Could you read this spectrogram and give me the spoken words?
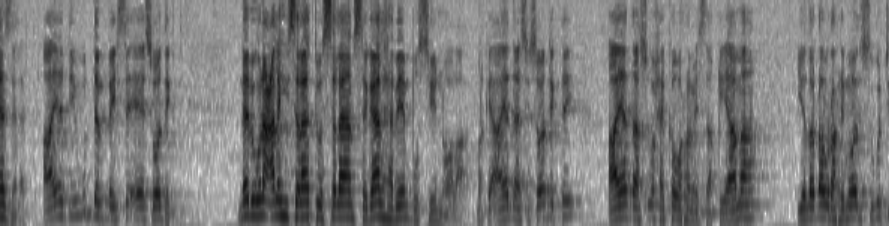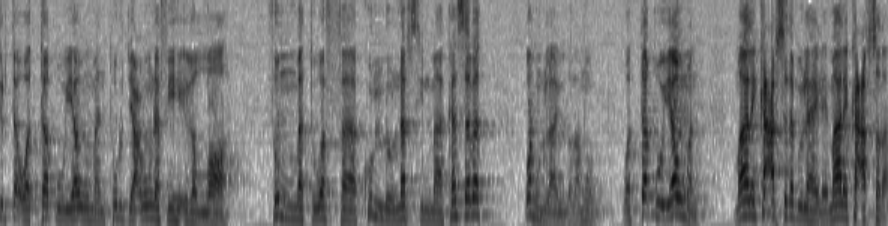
nasalat aayaddii ugu dambaysay ee soo degtay. Nebiguna calayhi salaatu wasalaam sagaal habeen buu sii noolaa. Markay aayaddaasi soo degtay aayaddaasi waxay ka warramaysaa qiyaamaha iyadoo dhowr arrimood isugu jirta waataquu yowman turjacuuna fiihi ila allah uma tuwafaa kullu nafsin maa kasabat wahum laa yudlamuun waataquu yowman maalin ka cabsada buu ilahay leey maalin ka cabsada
